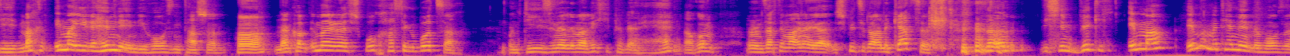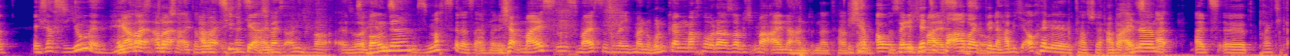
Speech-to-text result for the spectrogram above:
die machen immer ihre Hände in die Hosentasche. Ha. Und dann kommt immer der Spruch, hast du Geburtstag? Und die sind dann immer richtig perplex. Hä? Warum? Und dann sagt immer einer, ja, spielst du doch eine Kerze? so, und die stehen wirklich immer, immer mit Händen in der Hose. Ich sag so, Junge, Hände Ja, aber, aber, Tasche, Alter, aber zieh ich weiß, dir ich weiß auch nicht, warum. Also So, uns Hände, das machst du das einfach nicht. ich habe meistens, meistens, wenn ich meinen Rundgang mache oder so, habe ich immer eine Hand in der Tasche. Ich habe auch, Das wenn hab ich jetzt auf der Arbeit so. bin, habe ich auch Hände in der Tasche. Aber Eine- als, als äh, Praktikant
